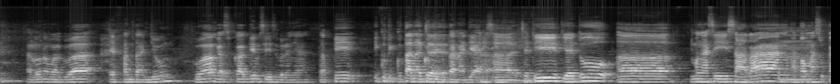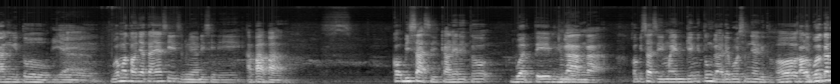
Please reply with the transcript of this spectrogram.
Halo, nama gua Evan Tanjung. Gua nggak suka game sih sebenarnya, tapi Ikut-ikutan aja. Ikut-ikutan ya? aja di Eh, sini. jadi dia itu eh, mengasih saran Hmm. atau masukan gitu. ya, Oke. gua mau tanya-tanya sih sebenarnya di sini. Apa-apa Kok bisa sih kalian itu buat tim gitu. nggak nggak? Kok bisa sih main game itu nggak ada bosennya gitu? Oh, Kalau gitu. gua kan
